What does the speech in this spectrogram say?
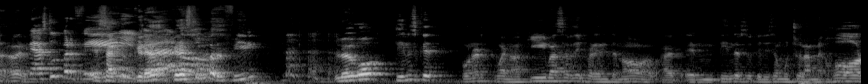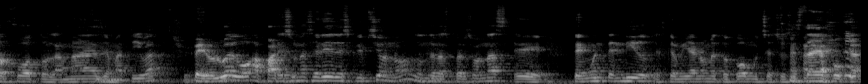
A ver, creas tu perfil. Exacto, creas tu perfil Luego tienes que poner, bueno, aquí va a ser diferente, ¿no? En Tinder se utiliza mucho la mejor foto, la más llamativa, pero luego aparece una serie de descripción, ¿no? Donde las personas, eh, tengo entendido, es que a mí ya no me tocó, muchachos, esta época,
